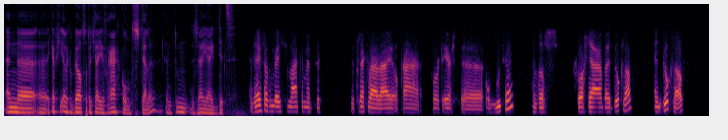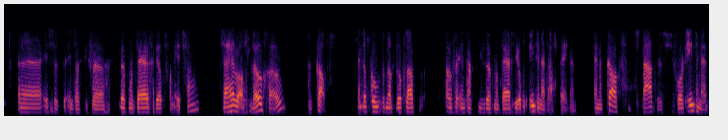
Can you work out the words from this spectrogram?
En eh, eh, ik heb je eerder gebeld zodat jij je vraag kon stellen. En toen zei jij dit. Het heeft ook een beetje te maken met de, plek waar wij elkaar voor het eerst eh, ontmoeten. Dat was vorig jaar bij DocLab. En DocLab is het interactieve documentaire gedeelte van ITVA. Zij hebben als logo een kat. En dat komt omdat DocLab over interactieve documentaires die op het internet afspelen. En een kat staat dus voor het internet.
